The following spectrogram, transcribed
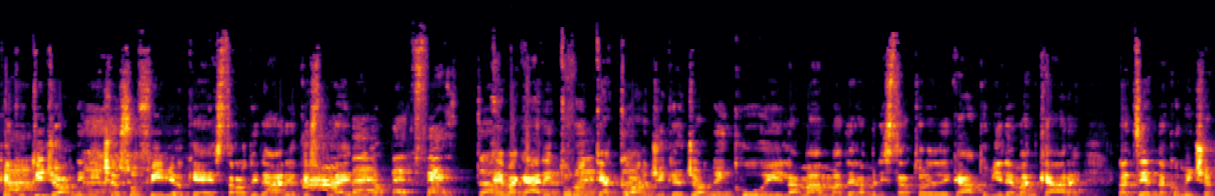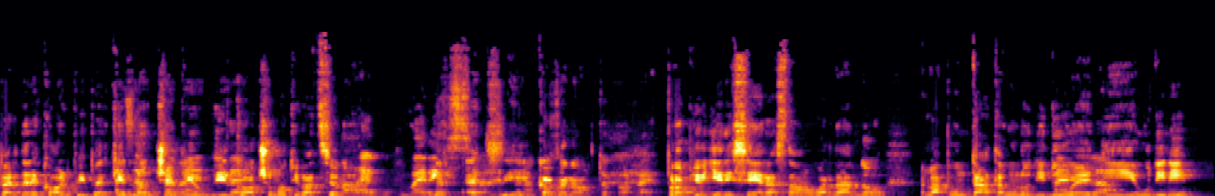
che tutti i giorni dice a suo figlio che è straordinario, che è Ah, splendido. beh, perfetto. E magari tu non ti perfetto. accorgi che il giorno in cui la mamma dell'amministratore delegato viene a mancare, l'azienda comincia a perdere colpi perché non c'è più il coach motivazionale. Eh, verissimo, Eh, sì, è come no. Proprio ieri sera stavamo guardando la puntata 1 di 2 Bello. di Udini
